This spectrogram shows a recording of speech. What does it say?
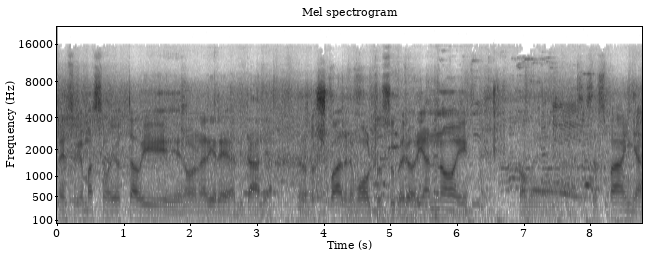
Penso che massimo agli ottavi non arriverei all'Italia erano squadre molto superiori a noi come la stessa Spagna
